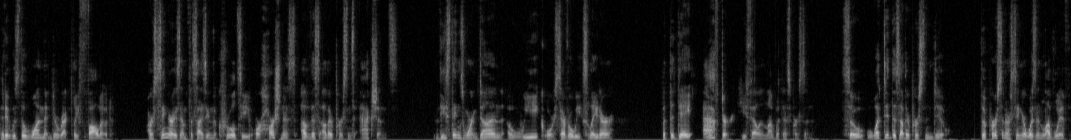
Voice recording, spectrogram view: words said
that it was the one that directly followed. Our singer is emphasizing the cruelty or harshness of this other person's actions. These things weren't done a week or several weeks later, but the day after he fell in love with this person. So, what did this other person do? The person our singer was in love with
